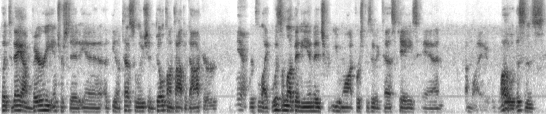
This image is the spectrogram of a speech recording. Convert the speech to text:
But today I'm very interested in a you know test solution built on top of Docker. Yeah. Where it's like whistle up any image you want for a specific test case. And I'm like, whoa, this is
